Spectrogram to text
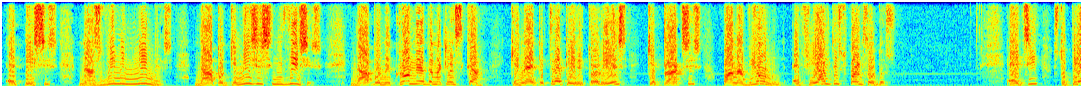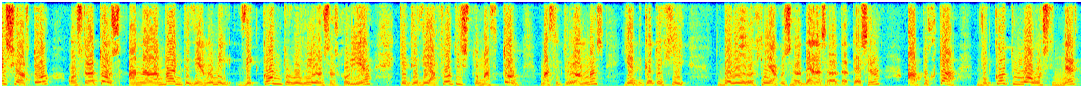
επίσης να σβήνει μνήμες, να αποκοιμήσει συνειδήσεις, να απονεκρώνει αντανακλαστικά και να επιτρέπει ρητορίες και πράξεις που αναβιώνουν εφιάλτες του παρελθόντος. Έτσι, στο πλαίσιο αυτό, ο στρατός αναλαμβάνει τη διανομή δικών του βιβλίων στα σχολεία και τη διαφώτιση των μαθητών μαθητριών μας για την κατοχή του περίοδο 1941-1944, αποκτά δικό του λόγο στην ΕΡΤ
